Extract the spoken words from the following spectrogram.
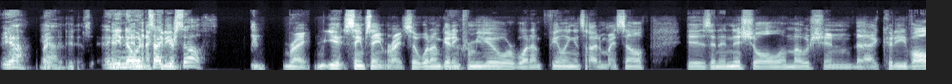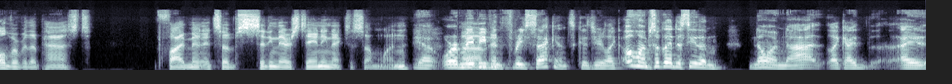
Yeah, right? yeah. and, and you know and inside yourself. right. Yeah, same, same. Right. So what I'm getting from you, or what I'm feeling inside of myself, is an initial emotion that I could evolve over the past five minutes of sitting there standing next to someone yeah or maybe um, even and, three seconds because you're like oh i'm so glad to see them no i'm not like i i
